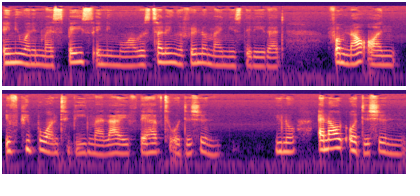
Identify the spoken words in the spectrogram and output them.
anyone in my space anymore i was telling a friend of mine yesterday that from now on, if people want to be in my life, they have to audition, you know. And I'll audition.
